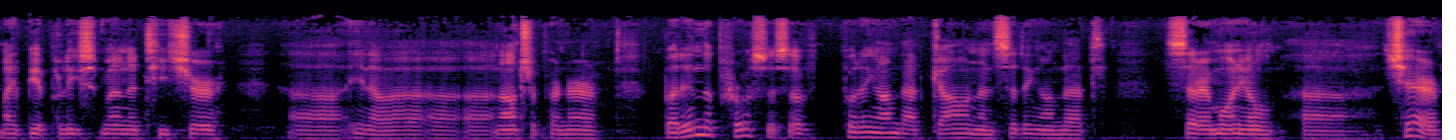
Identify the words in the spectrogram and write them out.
might be a policeman, a teacher, uh, you know, a, a, an entrepreneur, but in the process of putting on that gown and sitting on that ceremonial uh, chair,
